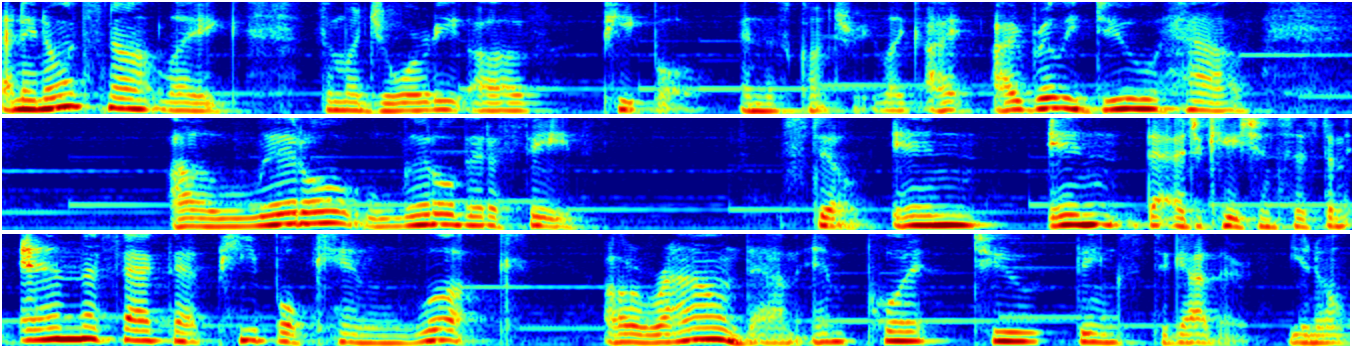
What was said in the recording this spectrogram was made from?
And i know it's not like the majority of people in this country. Like i i really do have a little little bit of faith still in in the education system and the fact that people can look around them and put two things together. You know,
